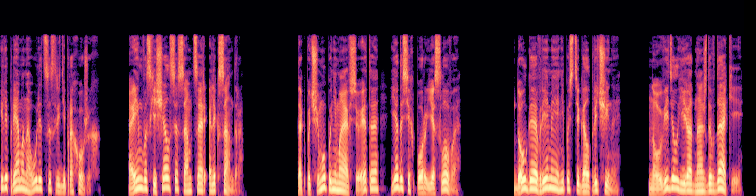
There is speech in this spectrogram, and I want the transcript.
или прямо на улице среди прохожих. А им восхищался сам царь Александр. Так почему, понимая все это, я до сих пор е слово? Долгое время я не постигал причины, но увидел ее однажды в Дакии,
